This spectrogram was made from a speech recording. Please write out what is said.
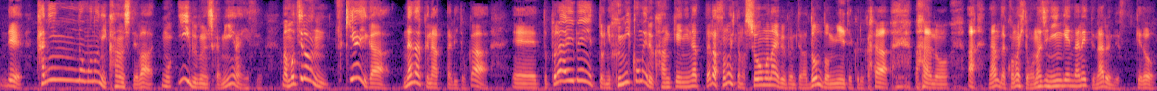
で他人のものに関してはもういい部分しか見えないんですよ。まあ、もちろん付き合いが長くなったりとかえー、っとプライベートに踏み込める関係になったらその人のしょうもない部分っていうのはどんどん見えてくるからあのあなんだこの人同じ人間だねってなるんですけど、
